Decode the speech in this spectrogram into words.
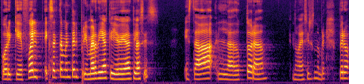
porque fue el- exactamente el primer día que llegué a clases. Estaba la doctora, no voy a decir su nombre, pero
